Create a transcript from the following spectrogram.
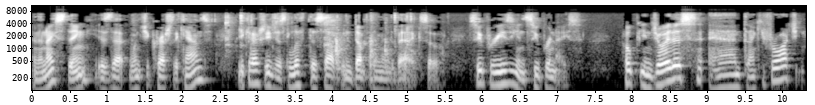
And the nice thing is that once you crush the cans you can actually just lift this up and dump them in the bag so super easy and super nice. Hope you enjoy this and thank you for watching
